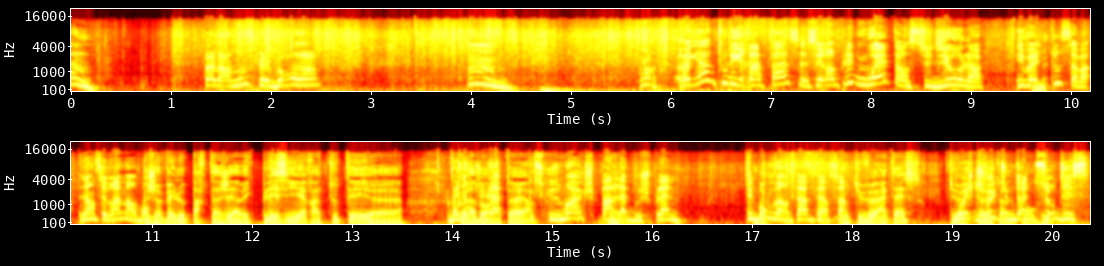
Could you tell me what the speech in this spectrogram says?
Hum. C'est bon, hein? Hum. Hum. Regarde tous les rapaces. C'est rempli de mouettes en studio, là. Ils veulent tous savoir. Non, c'est vraiment bon. Je vais le partager avec plaisir à tous tes euh, Ben collaborateurs. Excuse-moi, je parle Mais- la bouche pleine. C'est Bon. épouvantable faire ça. Donc, tu veux un test? Tu Oui, te- je veux que tu me donnes bon, sur 10.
